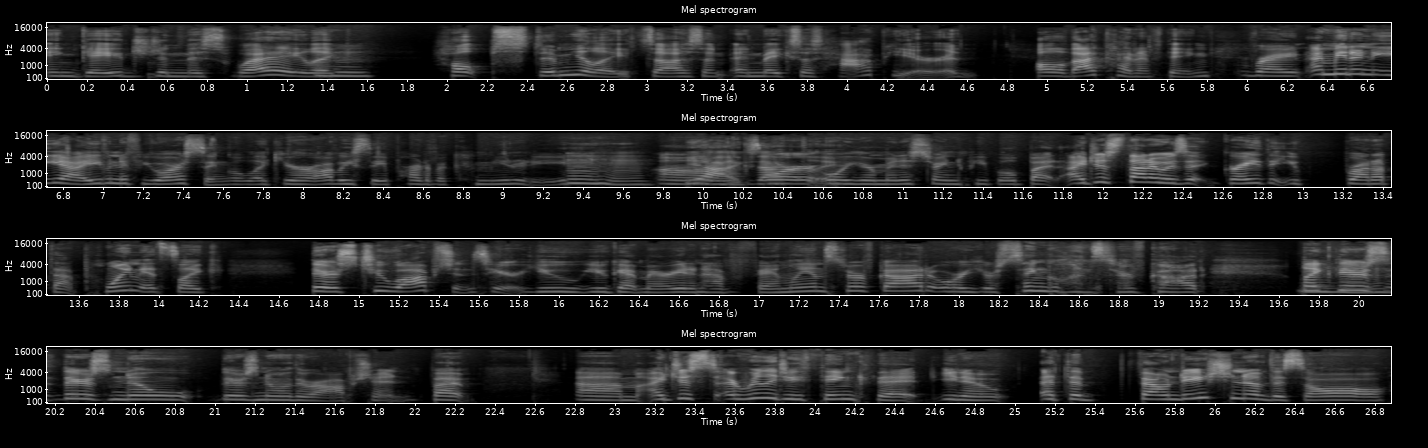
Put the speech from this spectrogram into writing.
engaged in this way, like Mhm. helps stimulates us and, and makes us happier and all of that kind of thing. Right. I mean, and yeah, even if you are single, like you're obviously a part of a community. Mm-hmm. Um, yeah, exactly. or you're ministering to people. But I just thought it was great that you brought up that point. It's like there's two options here. You you get married and have a family and serve God, or you're single and serve God. Like there's there's no there's no other option. But um, I just I really do think that you know at the foundation of this all,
